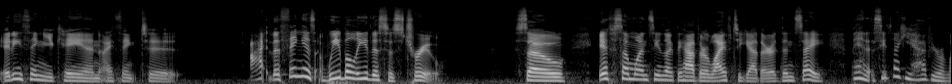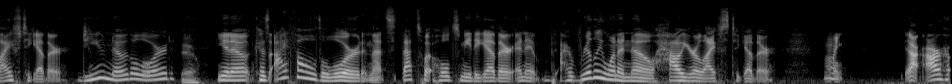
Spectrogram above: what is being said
anything you can, I think to I, the thing is, we believe this is true. So if someone seems like they have their life together, then say, "Man, it seems like you have your life together. Do you know the Lord?" Yeah. You know, because I follow the Lord, and that's that's what holds me together. And it, I really want to know how your life's together. I'm like, our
